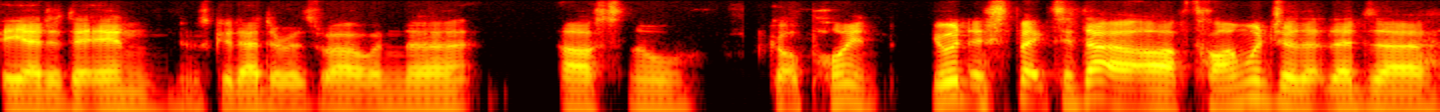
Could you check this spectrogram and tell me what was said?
he headed it in. It was a good header as well, and uh, Arsenal got a point. You wouldn't have expected that at half time, would you? That they'd uh,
